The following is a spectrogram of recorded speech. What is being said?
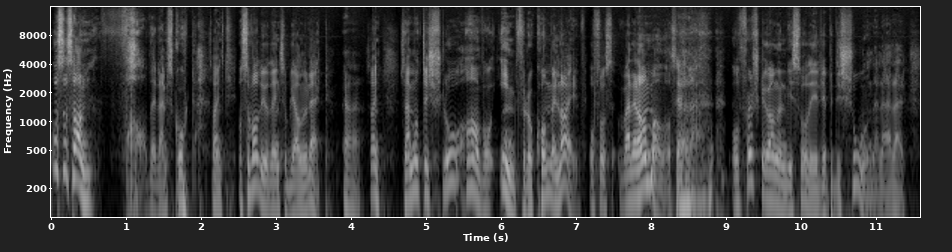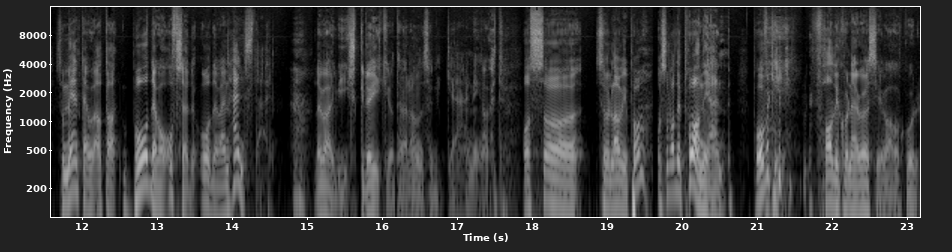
Og så sa han Fader, de skårte. Sant? Og så var det jo den som ble annullert. Ja, ja. Sant? Så jeg måtte slå av og inn for å komme live og få være sammen og se det. Og første gangen vi så det i repetisjon, eller, eller, så mente jeg jo at det både var offside og det var en hands der. Det var, vi skrøyk jo til hverandre så gærninger, vet du. Og så, så la vi på, og så var det på'n igjen, på overtid. Fader, hvor nervøse vi var, og hvor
